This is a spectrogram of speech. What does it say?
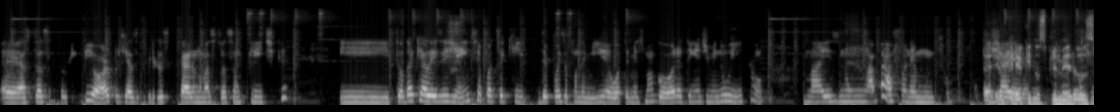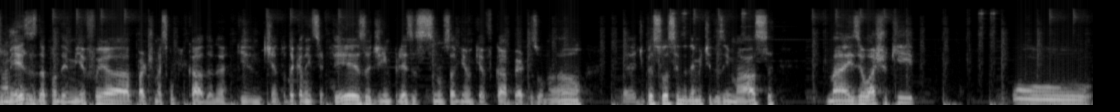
É, a situação foi bem pior, porque as empresas ficaram numa situação crítica. E toda aquela exigência pode ser que depois da pandemia, ou até mesmo agora, tenha diminuído, mas não abafa, né, muito. É, eu creio era. que nos primeiros meses sendo. da pandemia foi a parte mais complicada, né? Que tinha toda aquela incerteza de empresas que não sabiam que ia ficar abertas ou não, é, de pessoas sendo demitidas em massa. Mas eu acho que o,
